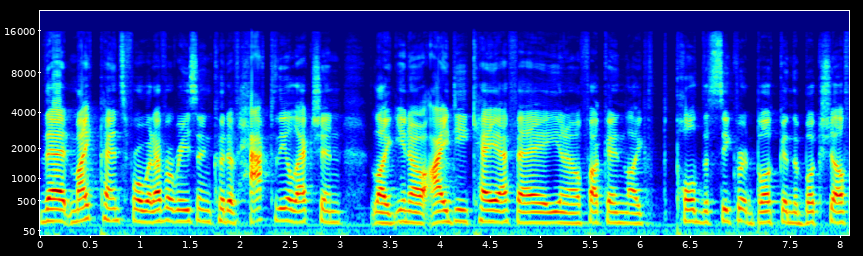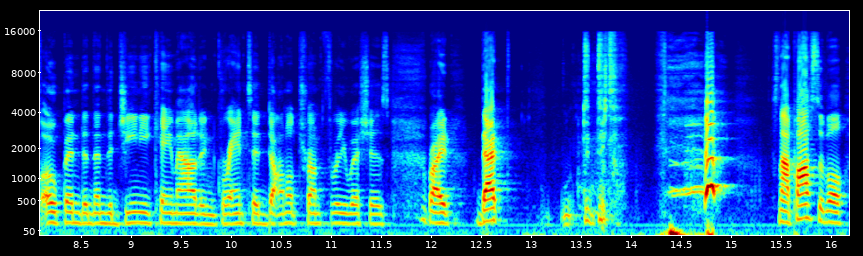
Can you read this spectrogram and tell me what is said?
that Mike Pence, for whatever reason, could have hacked the election, like you know IDKFA, you know fucking like pulled the secret book and the bookshelf opened and then the genie came out and granted Donald Trump three wishes, right? That it's not possible.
